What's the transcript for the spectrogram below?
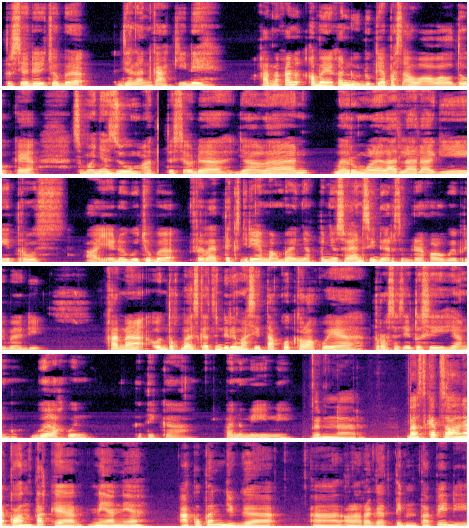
Terus ya deh coba jalan kaki deh karena kan kebanyakan duduk ya pas awal-awal tuh kayak semuanya zoom terus ya udah jalan baru mulai lari-lari lagi terus ah ya udah gue coba relax jadi emang banyak penyesuaian sih dari sebenarnya kalau gue pribadi karena untuk basket sendiri masih takut kalau aku ya proses itu sih yang gue lakuin ketika pandemi ini. Bener. Basket soalnya kontak ya, Nian ya. Aku kan juga uh, olahraga tim, tapi di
